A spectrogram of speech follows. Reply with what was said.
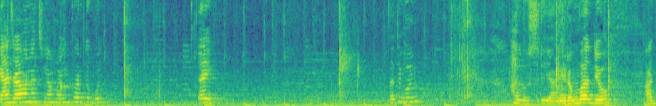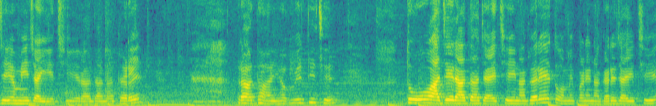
ક્યાં જવાના છીએ આમાં ઘર તો બોલ. એ નથી બોલું? હલો શ્રેયાને રમવા દો આજે અમે જઈએ છીએ રાધાના ઘરે. રાધા અહીંયા બેઠી છે. તો આજે રાધા જાય છે એના ઘરે, તો અમે પણ એના ઘરે જઈએ છીએ.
